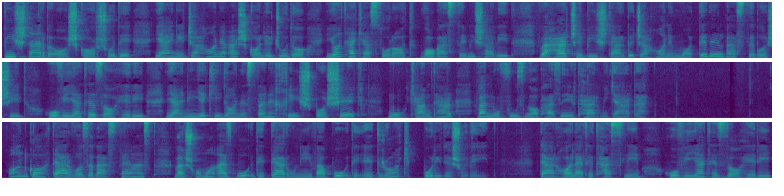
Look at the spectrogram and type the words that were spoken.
بیشتر به آشکار شده یعنی جهان اشکال جدا یا تکسرات وابسته می شوید و هرچه بیشتر به جهان ماده دل بسته باشید هویت ظاهری یعنی یکی دانستن خیش با شکل محکمتر و نفوذناپذیرتر می گردد. آنگاه دروازه بسته است و شما از بعد درونی و بعد ادراک بریده شده اید. در حالت تسلیم هویت ظاهری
